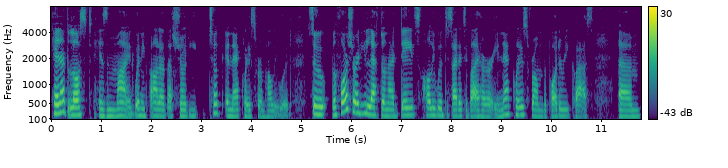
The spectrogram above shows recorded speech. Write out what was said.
kenneth lost his mind when he found out that shorty took a necklace from Hollywood. So before Shorty left on her dates, Hollywood decided to buy her a necklace from the pottery class. Um,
